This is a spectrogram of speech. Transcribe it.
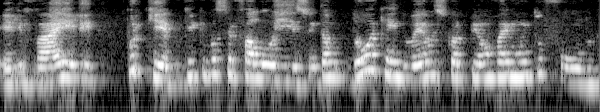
Ele vai, ele, por quê? Por que, que você falou isso? Então, doa quem doeu, o escorpião vai muito fundo.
